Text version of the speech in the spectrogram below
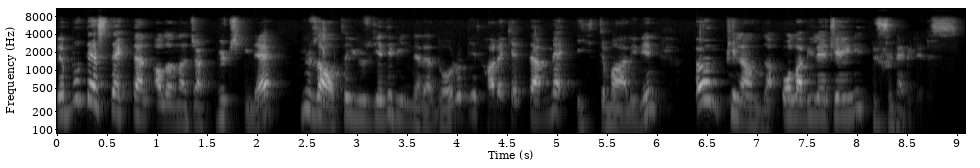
ve bu destekten alınacak güç ile 106-107 binlere doğru bir hareketlenme ihtimalinin ön planda olabileceğini düşünebiliriz.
